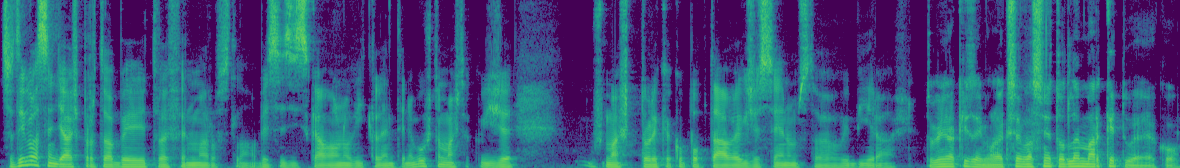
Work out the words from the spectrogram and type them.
Co ty vlastně děláš pro to, aby tvoje firma rostla, aby si získával nový klienty? Nebo už to máš takový, že už máš tolik jako poptávek, že si jenom z toho vybíráš? To by mě taky zajímalo, jak se vlastně tohle marketuje? Jako? Uh,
